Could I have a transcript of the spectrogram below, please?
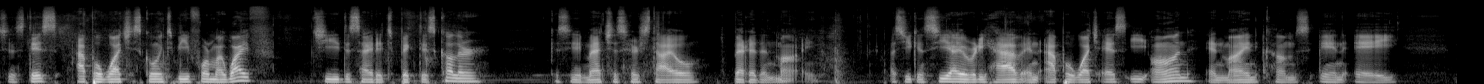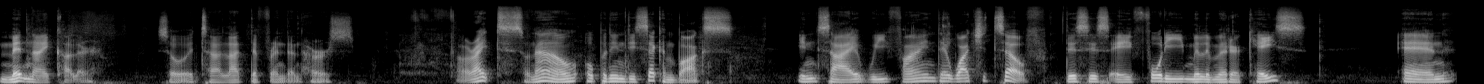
Since this Apple Watch is going to be for my wife, she decided to pick this color because it matches her style better than mine. As you can see, I already have an Apple Watch SE on and mine comes in a midnight color. So it's a lot different than hers. All right, so now opening the second box, inside we find the watch itself. This is a 40 millimeter case and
